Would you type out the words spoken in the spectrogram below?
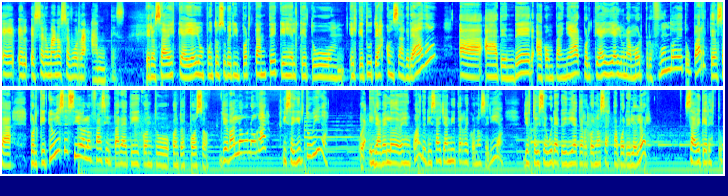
el, ser humano se borra antes. Pero sabes que ahí hay un punto súper importante que es el que, tú, el que tú te has consagrado a, atender, a acompañar, porque ahí hay un amor profundo de tu parte. O sea, porque ¿qué hubiese sido lo fácil para ti con tu, con tu esposo? Llevarlo a un hogar y seguir tu vida. Ir a verlo de vez en cuando y quizás ya ni te reconocería. Yo estoy segura que hoy día te reconoce hasta por el olor. Sabe que eres tú.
